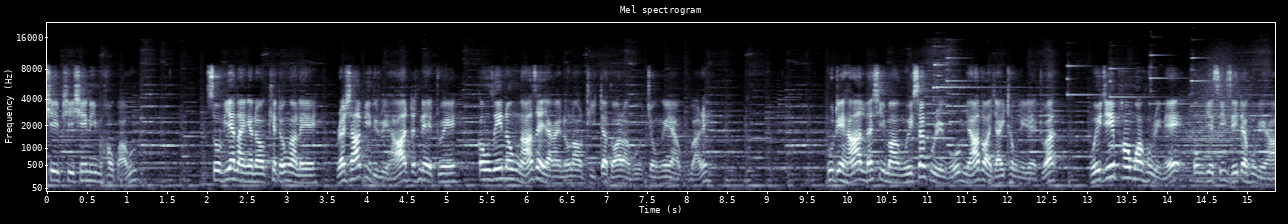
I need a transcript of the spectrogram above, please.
ရှည်ဖြည့်ရှင်းနည်းမဟုတ်ပါဘူးဆိုဗီယက်နိုင်ငံတော်ခေတ်တုန်းကလည်းရုရှားပြည်သူတွေဟာတစ်နှစ်အတွင်းကုန်စည်နှုန်း90ရာခိုင်နှုန်းလောက်ထိတက်သွားတာကိုကြုံခဲ့ရပူပါတယ်။ပူတင်ဟာလက်ရှိမှာငွေစက်ကူတွေကိုများစွာရိုက်ထုတ်နေတဲ့အတွက်ငွေကြေးဖောင်းပွားမှုတွေနဲ့ကုန်ပစ္စည်းဈေးတက်မှုတွေဟာ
